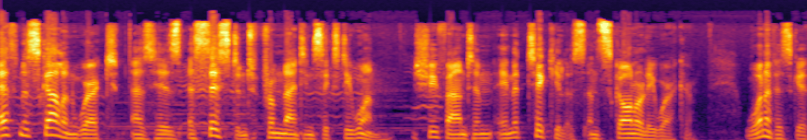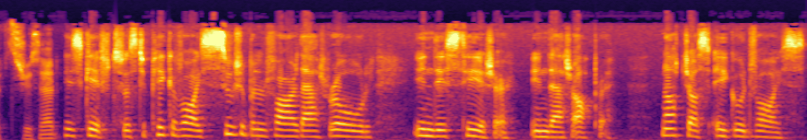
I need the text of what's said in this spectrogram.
Ethna Scallon worked as his assistant from 1961. She found him a meticulous and scholarly worker. One of his gifts, she said, His gift was to pick a voice suitable for that role in this theatre, in that opera. Not just a good voice.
